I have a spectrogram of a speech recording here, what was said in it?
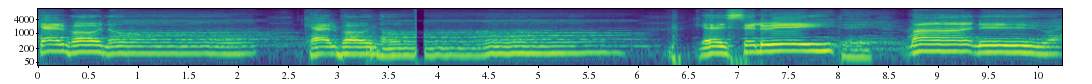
quel bonheur, quel bonheur, que celui d'Emmanuel.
